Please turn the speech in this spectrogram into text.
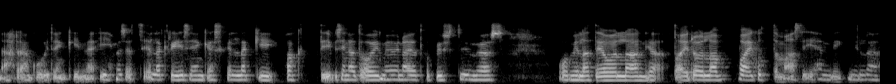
nähdään kuitenkin ne ihmiset siellä kriisien keskelläkin aktiivisina toimijoina, jotka pystyvät myös omilla teoillaan ja taidoillaan vaikuttamaan siihen, millä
